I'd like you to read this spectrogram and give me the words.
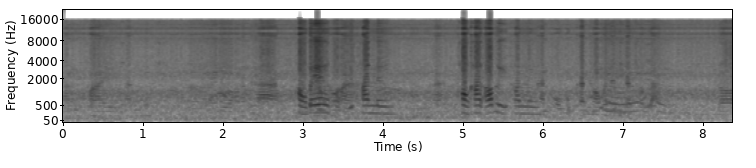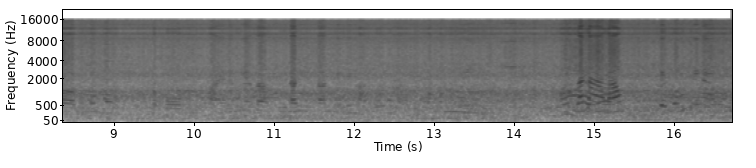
ทั้งไฟทั้งเอ่อตัวข้างของตัวเองเข้ามาอีกคันหนึ่งนะของคันออฟหรืออีกคันหนึ่งคันผมคันเขาก็จะมีกันชนหลังก็มีกระโปรงไฟแล้วพวกนี้ก็คือด้านด้านหนึ่งหลังแล้วนานแล้วเดี๋ยวก้มซื้อน้ำ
